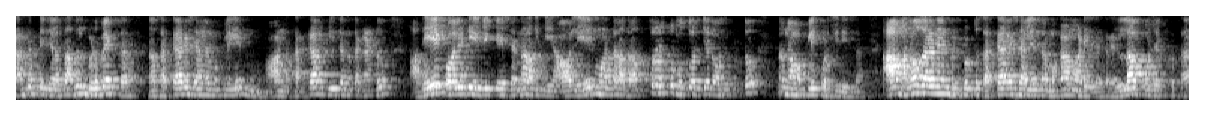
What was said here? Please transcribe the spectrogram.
ಕಾನ್ಸೆಪ್ಟ್ ಇದೆಯಲ್ಲ ಸರ್ ಅದನ್ನ ಬಿಡ್ಬೇಕು ಸರ್ ನಾವು ಸರ್ಕಾರಿ ಶಾಲೆ ಮಕ್ಕಳಿಗೆ ಸರ್ಕಾರ ಫೀಸನ್ನು ತಗೊಂಡು ಅದೇ ಕ್ವಾಲಿಟಿ ಎಜುಕೇಶನ್ ಅದಕ್ಕೆ ಅಲ್ಲಿ ಏನ್ ಮಾಡ್ತಾರೆ ಅದ್ರ ಹತ್ತರಷ್ಟು ಮುತುವರ್ಜಿಯನ್ನು ವಹಿಸ್ಬಿಟ್ಟು ನಾವು ನಮ್ಮ ಮಕ್ಕಳಿಗೆ ಕೊಡ್ತಿದ್ದೀವಿ ಸರ್ ಆ ಮನೋಧಾರಣೆಯನ್ನು ಬಿಟ್ಬಿಟ್ಟು ಸರ್ಕಾರಿ ಶಾಲೆ ಅಂತ ಮುಖ ಮಾಡಿದ್ರೆ ಸರ್ ಎಲ್ಲಾ ಪೋಷಕರು ಸಹ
